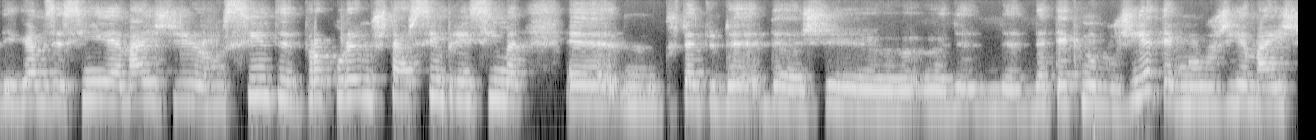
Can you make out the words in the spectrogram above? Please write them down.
digamos assim, é a mais recente, procuramos estar sempre em cima, uh, portanto, da, das, uh, da tecnologia, a tecnologia mais,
